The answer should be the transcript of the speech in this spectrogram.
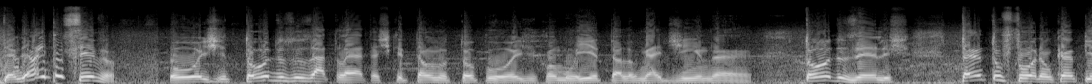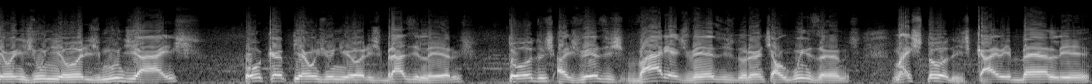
Entendeu? É impossível. Hoje, todos os atletas que estão no topo hoje, como Ítalo, Medina, todos eles, tanto foram campeões juniores mundiais ou campeões juniores brasileiros, todos, às vezes, várias vezes durante alguns anos, mas todos, Caio Ibelli,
